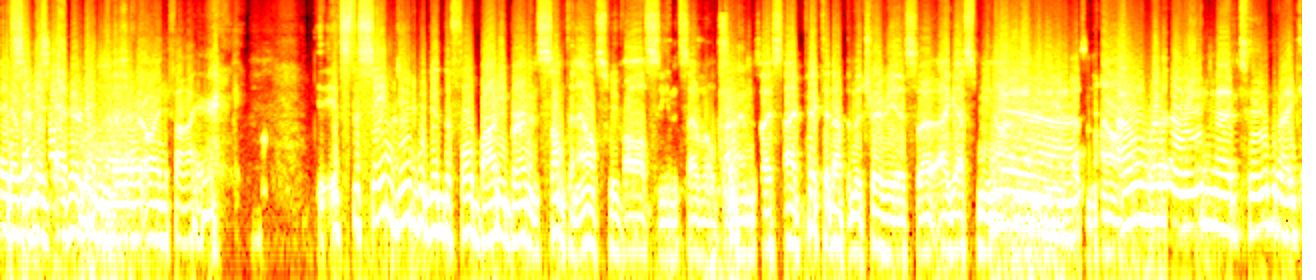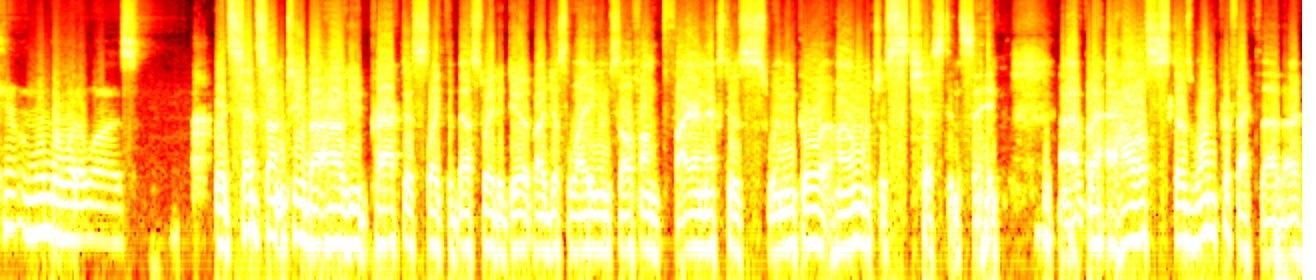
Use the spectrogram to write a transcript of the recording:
it Nobody sets has up ever been more on fire. it's the same dude who did the full body burn and something else we've all seen several times. I, I picked it up in the trivia, so I guess me not remembering yeah. doesn't help. I remember reading that too, but I can't remember what it was. It said something too about how he'd practice like the best way to do it by just lighting himself on fire next to his swimming pool at home, which was just insane. uh, but I, how else does one perfect that? Uh,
